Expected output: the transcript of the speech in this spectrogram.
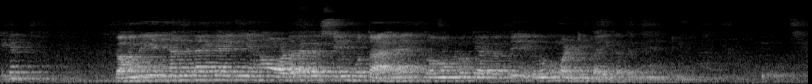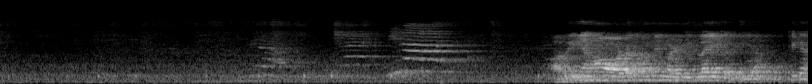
ठीक है? तो हमें ये ध्यान देना है क्या है कि यहाँ ऑर्डर अगर सेम होता है तो हम लोग क्या करते हैं? दोनों को मल्टीप्लाई कर देते हैं। अभी यहाँ ऑर्डर हमने मल्टीप्लाई कर दिया, ठीक है?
